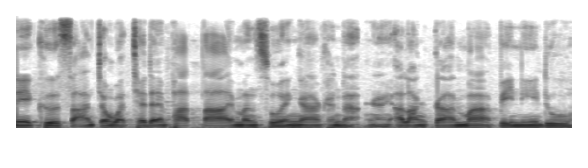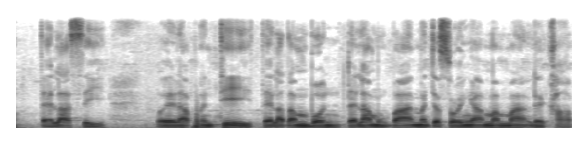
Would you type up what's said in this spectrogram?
นี่คือศาลจังหวัดชายแดนภาคใต้มันสวยงามขนาดไง อลังการมากปีนี้ดูแต่ละสีเวลาพื้นที่แต่ละตำบล แต่ละหมู่บ้านมันจะสวยงามมาก ๆ เลยครับ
